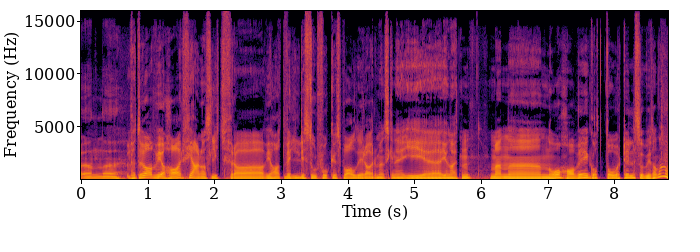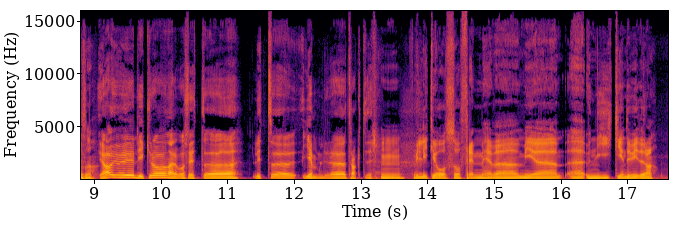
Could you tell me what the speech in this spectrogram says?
men eh, Vet du hva, Vi har fjerna oss litt fra Vi har hatt veldig stort fokus på alle de rare menneskene i United. Uniten. Men uh, nå har vi gått over til Storbritannia, altså. ja, vi liker å nærme oss litt, Uh, litt uh, hjemligere trakter. Mm. Vi liker jo også å fremheve mye uh, unike individer. da.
